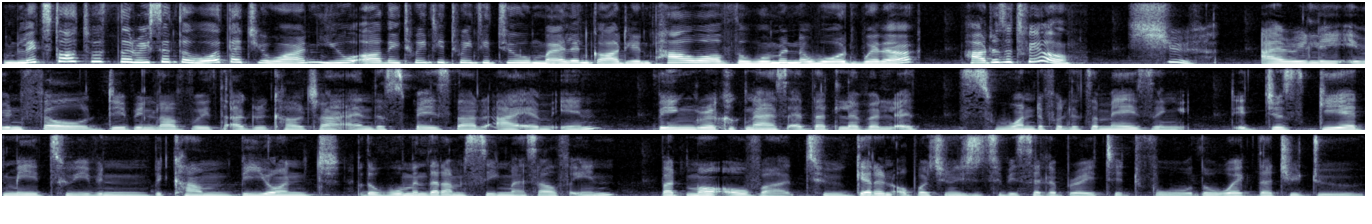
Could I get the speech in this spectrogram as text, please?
Let's start with the recent award that you won. You are the 2022 Mail and Guardian Power of the Woman Award winner. How does it feel? Shoo. I really even fell deep in love with agriculture and the space that I am in. Being recognized at that level, it's wonderful, it's amazing. It just geared me to even become beyond the woman that I'm seeing myself in but moreover, to get an opportunity to be celebrated for the work that you do.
